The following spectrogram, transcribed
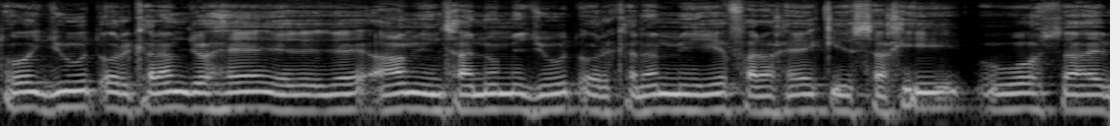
تو جوت اور کرم جو ہے عام انسانوں میں جوت اور کرم میں یہ فرق ہے کہ سخی وہ صاحب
